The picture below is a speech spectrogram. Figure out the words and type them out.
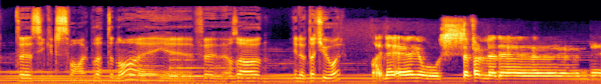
et uh, sikkert svar på dette nå? I, for, altså, i løpet av 20 år? Nei, Det er jo selvfølgelig det, det,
